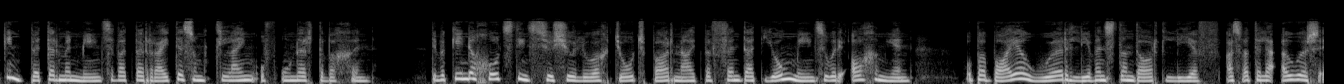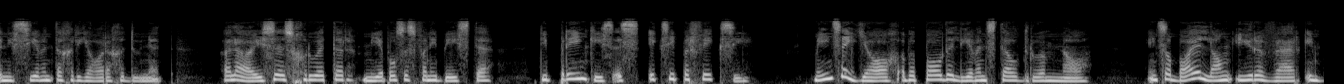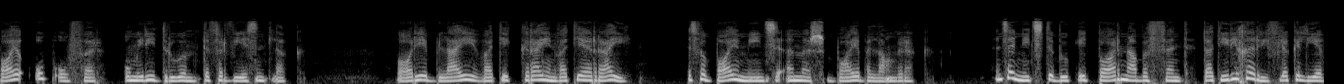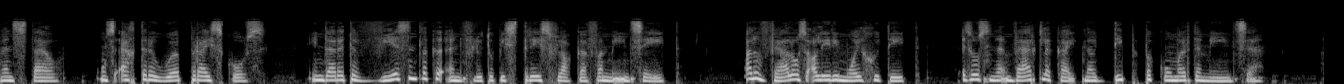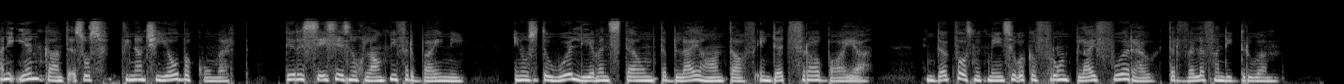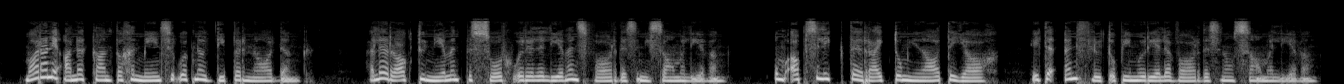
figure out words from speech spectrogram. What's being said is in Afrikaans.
Ek en bitter min mense wat bereid is om klein of onder te begin. Die bekende godsdienstsosioloog George Barnard bevind dat jong mense oor die algemeen op 'n baie hoër lewensstandaard leef as wat hulle ouers in die 70er jare gedoen het. Hulle huise is groter, meubels is van die beste, die prentjies is eksie perfeksie. Mense jaag 'n bepaalde lewenstyl droom na en sal baie lang ure werk en baie opoffer om hierdie droom te verwesenlik. Waar jy bly, wat jy kry en wat jy ry, is vir baie mense immers baie belangrik. In sy nuutste boek het Barna bevind dat hierdie gerieflike lewenstyl ons egter 'n hoë prys kos en dat dit 'n wesentlike invloed op die stresvlakke van mense het. Alhoewel ons al hierdie mooi goed het, is ons in werklikheid nou diep bekommerde mense. Aan die een kant is ons finansiëel bekommerd. Die resessie is nog lank nie verby nie en ons het 'n hoë lewenstyl om te bly handhaaf en dit vra baie. En dikwels moet mense ook 'n front bly voorhou ter wille van die droom. Maar aan die ander kant begin mense ook nou dieper nadink. Hulle raak toenemend besorg oor hulle lewenswaardes in die samelewing. Om absolute rykdom na te jaag, het 'n invloed op die morele waardes in ons samelewing.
